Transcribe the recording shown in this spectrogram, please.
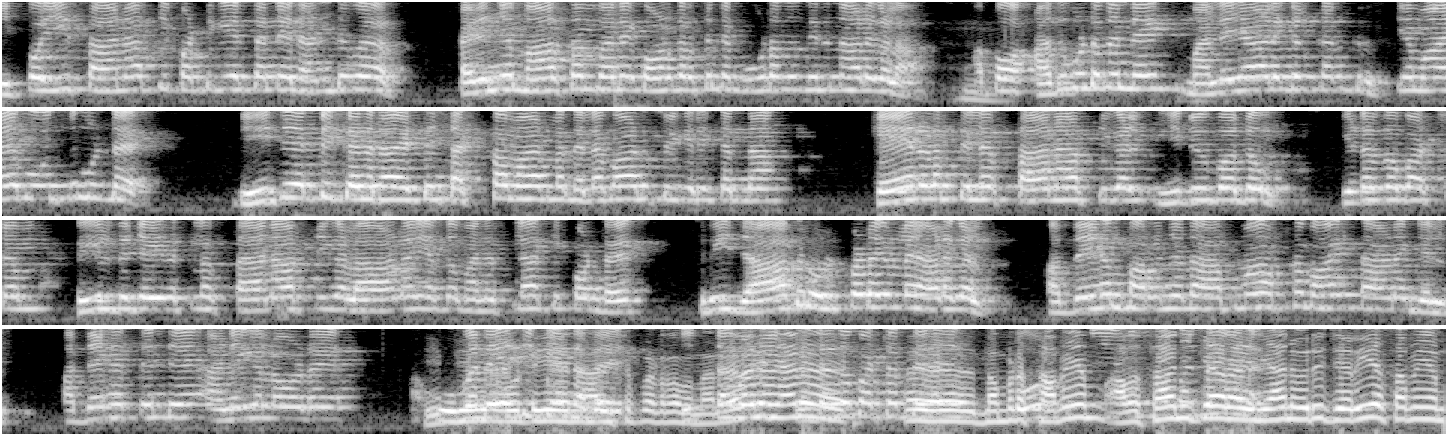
ഇപ്പൊ ഈ സ്ഥാനാർത്ഥി പട്ടികയിൽ തന്നെ രണ്ടുപേർ കഴിഞ്ഞ മാസം വരെ കോൺഗ്രസിന്റെ കൂടെ നിന്നിരുന്ന ആളുകളാണ് അപ്പോ അതുകൊണ്ട് തന്നെ മലയാളികൾക്ക് അത് കൃത്യമായ ബോധ്യമുണ്ട്. ബി ജെ പിക്കെതിരായിട്ട് ശക്തമായിട്ടുള്ള നിലപാട് സ്വീകരിക്കുന്ന കേരളത്തിലെ സ്ഥാനാർത്ഥികൾ ഇരുപതും ഇടതുപക്ഷം ഫീൽഡ് ചെയ്തിട്ടുള്ള സ്ഥാനാർത്ഥികളാണ് എന്ന് മനസ്സിലാക്കിക്കൊണ്ട് ശ്രീ ജാബിർ ഉൾപ്പെടെയുള്ള ആളുകൾ അദ്ദേഹം പറഞ്ഞത് ആത്മാർത്ഥമായിട്ടാണെങ്കിൽ അദ്ദേഹത്തിന്റെ അണികളോട് നമ്മുടെ സമയം അവസാനിക്കാറായി. ഞാൻ ഒരു ചെറിയ സമയം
